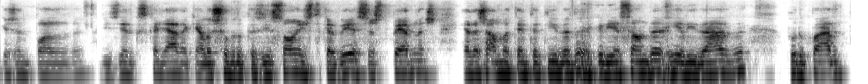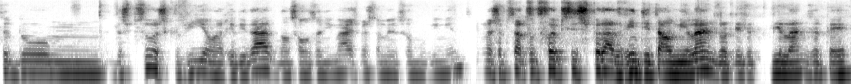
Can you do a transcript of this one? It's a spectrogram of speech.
que a gente pode dizer que se calhar aquelas sobreposições de cabeças, de pernas, era já uma tentativa de recriação da realidade por parte do, das pessoas que viam a realidade, não só os animais, mas também o seu movimento. Mas apesar de tudo foi preciso esperar 20 e tal mil anos, ou 30 mil anos, até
